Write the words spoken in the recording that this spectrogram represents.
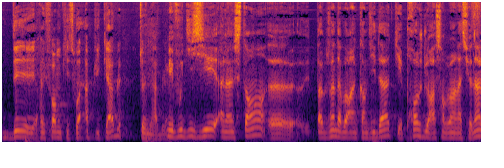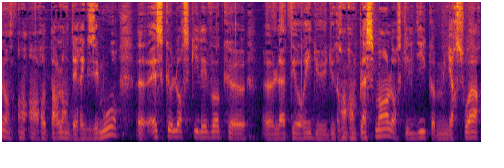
des réformes qui soient applicables, tenables. Mais vous disiez à l'instant, euh, pas besoin d'avoir un candidat qui est proche du Rassemblement national en, reparlant d'Éric Zemmour. Euh, est-ce que lorsqu'il évoque euh, la théorie du, du, grand remplacement, lorsqu'il dit, comme hier soir,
